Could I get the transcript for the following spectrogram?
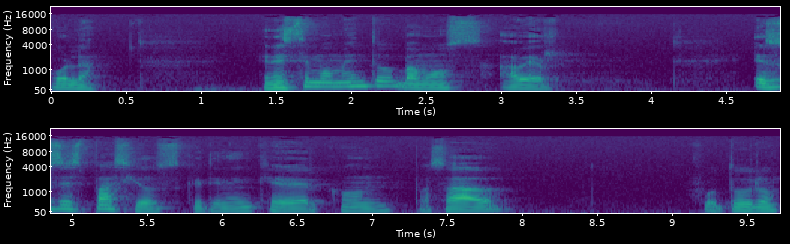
Hola, en este momento vamos a ver esos espacios que tienen que ver con pasado, futuro,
